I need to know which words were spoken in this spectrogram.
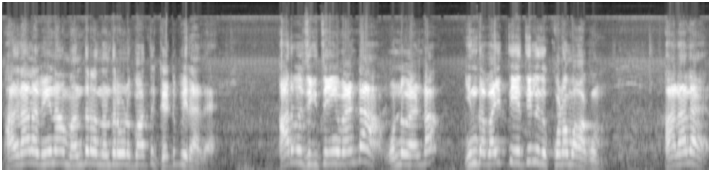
அதனால் வீணாக மந்திரம் தந்திரம்னு பார்த்து கெட்டுப்பிடாத அறுவை சிகிச்சையும் வேண்டாம் ஒன்றும் வேண்டாம். இந்த வைத்தியத்தில் இது குணமாகும். அதனால்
